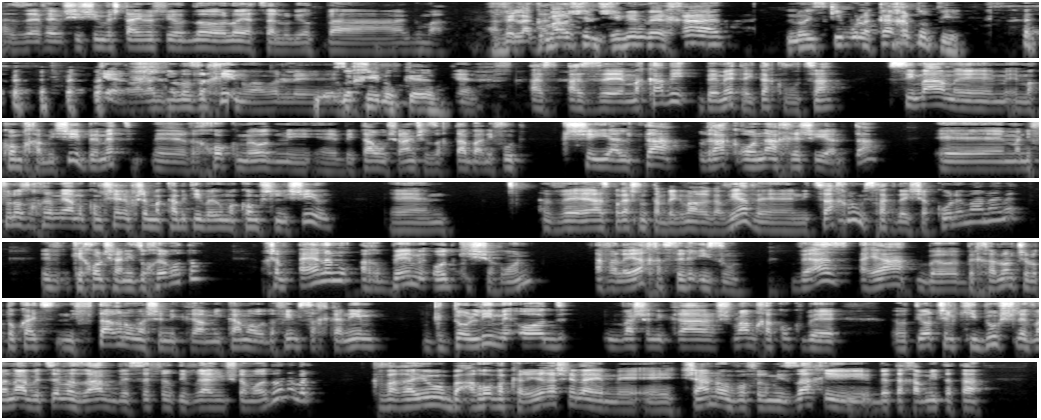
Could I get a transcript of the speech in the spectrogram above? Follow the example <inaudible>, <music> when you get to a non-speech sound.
אז 62 אפי עוד לא, לא יצא לו להיות בגמר. ולגמר של 71 לא הסכימו לקחת אותי. כן אבל גם לא זכינו אבל זכינו כן. כן. אז אז מכבי באמת הייתה קבוצה סיימה אה, מקום חמישי באמת אה, רחוק מאוד מביתר ירושלים שזכתה באליפות כשהיא עלתה רק עונה אחרי שהיא עלתה. אה, אני אפילו לא זוכר מי המקום שני אני חושב מכבי טבע היו מקום שלישי ואז פגשנו אותם בגמר הגביע וניצחנו משחק די שקול למען האמת ככל שאני זוכר אותו. עכשיו היה לנו הרבה מאוד כישרון אבל היה חסר איזון ואז היה בחלון של אותו קיץ נפטרנו מה שנקרא מכמה עודפים שחקנים גדולים מאוד מה שנקרא שמם חקוק באותיות של קידוש לבנה בצבע זהב בספר דברי הימים של המועדון אבל כבר היו בערוב הקריירה שלהם אה, אה, צ'אנוב עופר מזרחי בטח עמית אתה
